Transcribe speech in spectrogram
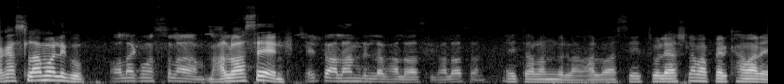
কাকা আসসালামু আলাইকুম। ওয়ালাইকুম আসসালাম। ভালো আছেন? এই তো আলহামদুলিল্লাহ ভালো আছি ভালো আছেন? এই তো আলহামদুলিল্লাহ ভালো আছি। চলে আসলাম আপনার খামারে।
